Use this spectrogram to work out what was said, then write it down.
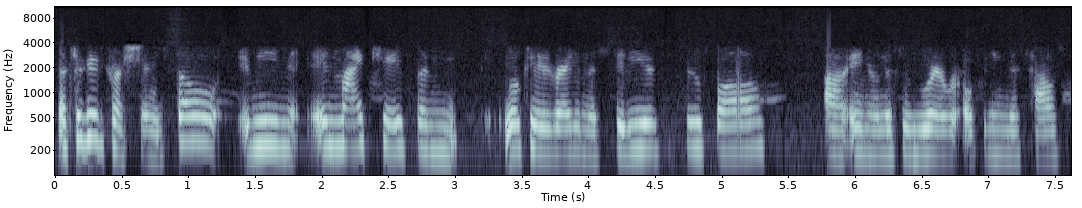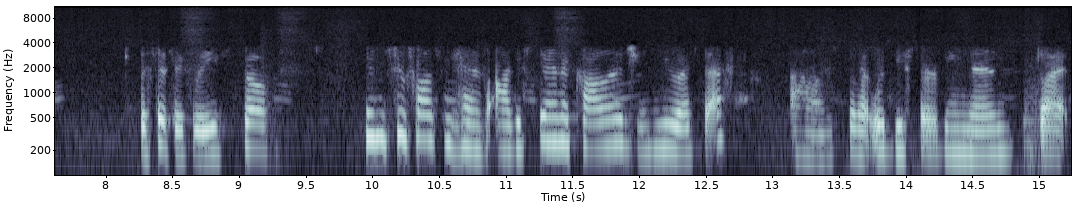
That's a good question. So, I mean, in my case, I'm located right in the city of Sioux Falls. Uh, you know, this is where we're opening this house specifically. So, in Sioux Falls, we have Augustana College and USF, um, so that would be serving them. But,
